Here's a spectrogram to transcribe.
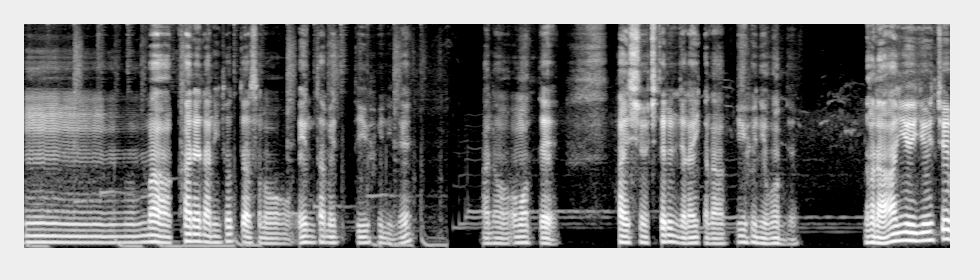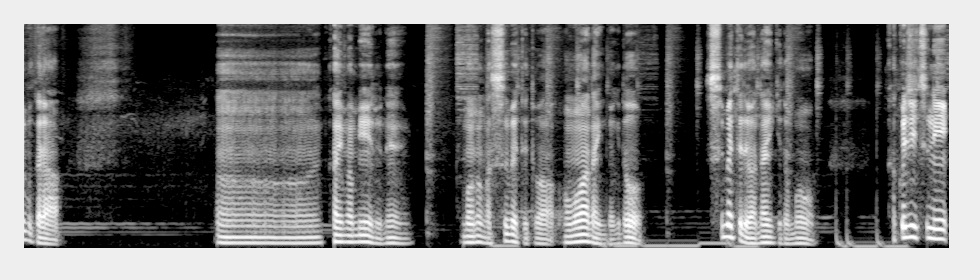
うーん、まあ、彼らにとってはそのエンタメっていうふうにね、あの、思って配信をしてるんじゃないかなっていうふうに思うんだよ。だからああいう YouTube から、うーん、垣間見えるね、ものが全てとは思わないんだけど、全てではないけども、確実に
